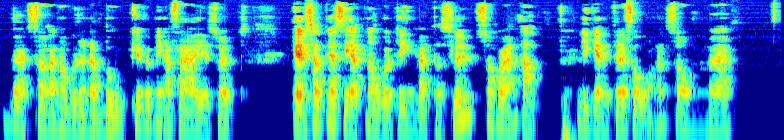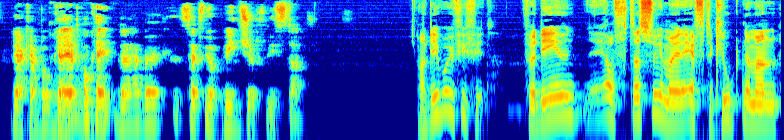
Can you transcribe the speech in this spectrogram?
börjat föra någorlunda bok över mina färger så att är det så att jag ser att någonting börjar ta slut så har jag en app liggande i telefonen som eh, jag kan boka mm. Okej, okay, den här sätter vi upp i inköpslistan. Ja, det var ju fiffigt. För det är ju oftast så är man ju efterklok när man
